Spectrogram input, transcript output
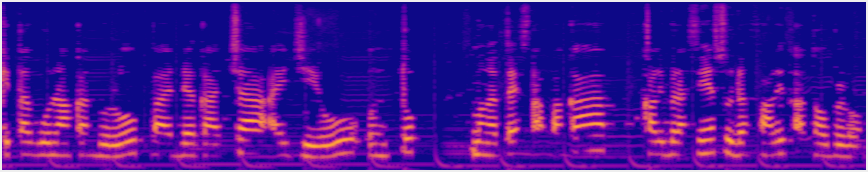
kita gunakan dulu pada kaca IGU untuk mengetes apakah kalibrasinya sudah valid atau belum.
